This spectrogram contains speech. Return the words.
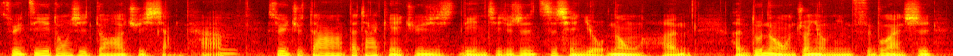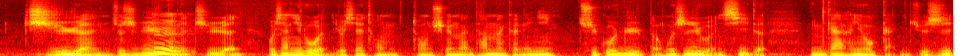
所以这些东西都要去想它。所以就大大家可以去连接，就是之前有那种很很多那种专有名词，不管是职人，就是日本的职人。我相信如果有些同同学们他们可能已经去过日本或是日文系的，你应该很有感觉，是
